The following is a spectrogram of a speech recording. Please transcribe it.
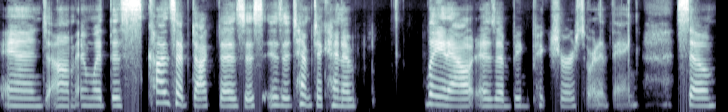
And um, and what this concept doc does is, is attempt to kind of lay it out as a big picture sort of thing. So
